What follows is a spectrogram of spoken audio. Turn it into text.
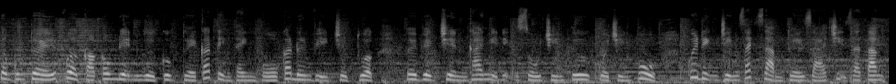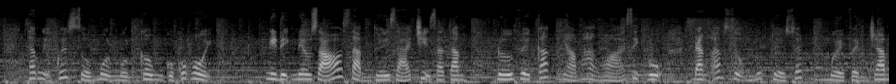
Tổng cục Thuế vừa có công điện gửi Cục Thuế các tỉnh, thành phố, các đơn vị trực thuộc về việc triển khai Nghị định số 94 của Chính phủ quy định chính sách giảm thuế giá trị gia tăng theo Nghị quyết số 110 của Quốc hội. Nghị định nêu rõ giảm thuế giá trị gia tăng đối với các nhóm hàng hóa dịch vụ đang áp dụng mức thuế suất 10%,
